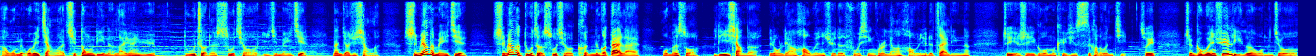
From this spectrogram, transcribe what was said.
呃，我们我们也讲了，其动力呢来源于读者的诉求以及媒介。那你就要去想了，什么样的媒介，什么样的读者诉求，可能能够带来我们所理想的那种良好文学的复兴或者良好文学的再临呢？这也是一个我们可以去思考的问题。所以。整个文学理论我们就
